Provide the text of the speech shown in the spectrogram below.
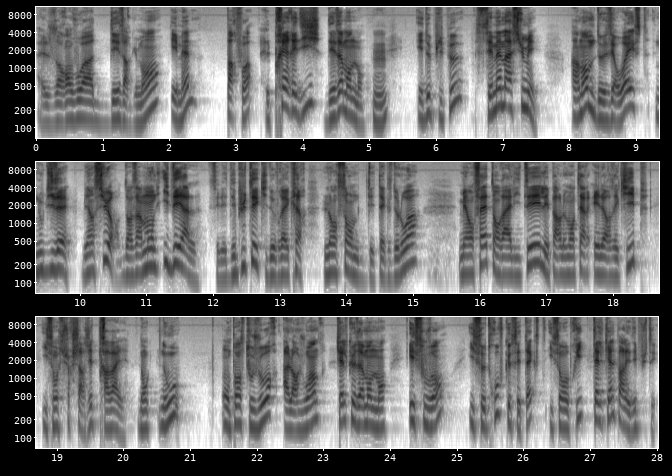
Elles en renvoient des arguments et même, parfois, elles pré-rédigent des amendements. Mhm. Et depuis peu, c'est même assumé. Un membre de Zero Waste nous disait, bien sûr, dans un monde idéal, c'est les députés qui devraient écrire l'ensemble des textes de loi, mais en fait, en réalité, les parlementaires et leurs équipes, ils sont surchargés de travail. Donc nous, on pense toujours à leur joindre quelques amendements. Et souvent, il se trouve que ces textes, ils sont repris tels quels par les députés.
